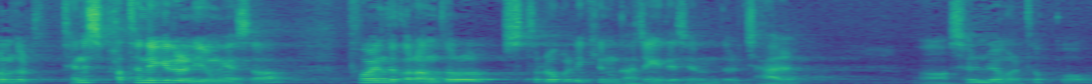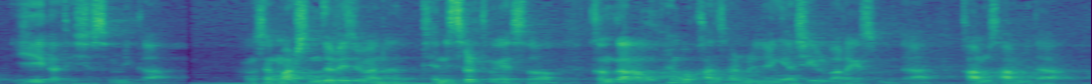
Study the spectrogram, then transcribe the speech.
여러분들 테니스 파트너기를 이용해서 포핸드 그라운드 스트로크를 익히는 과정에 대해서 여러분들 잘 어, 설명을 듣고 이해가 되셨습니까? 항상 말씀드리지만은 테니스를 통해서 건강하고 행복한 삶을 영위하시길 바라겠습니다. 감사합니다.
